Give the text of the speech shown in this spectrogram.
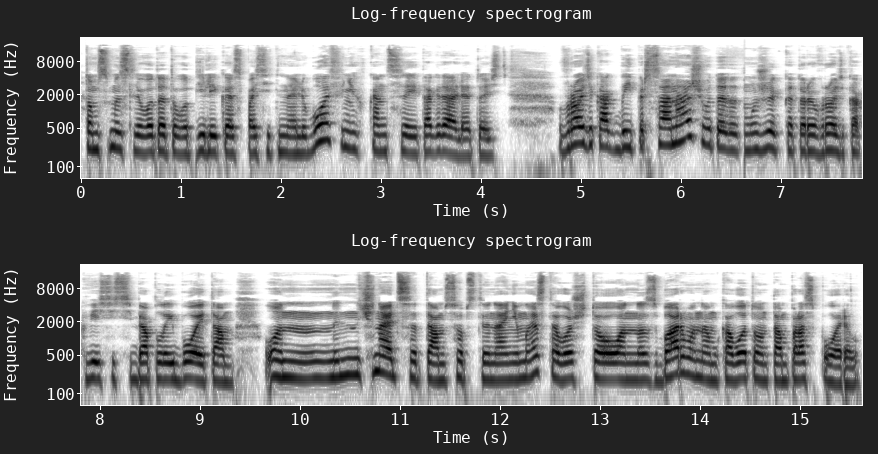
В том смысле вот эта вот великая спасительная любовь у них в конце и так далее. То есть вроде как бы и персонаж, вот этот мужик, который вроде как весь из себя плейбой, там, он начинается там, собственно, аниме с того, что он с барменом кого-то он там проспорил.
